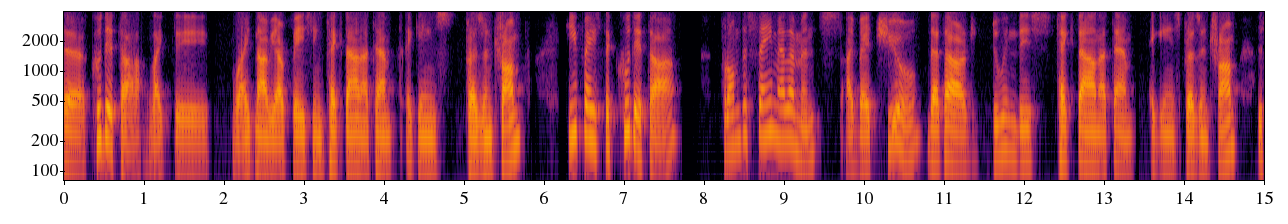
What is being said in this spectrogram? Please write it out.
uh, coup d'etat, like the Right now, we are facing takedown attempt against President Trump. He faced a coup d'etat from the same elements, I bet you, that are doing this takedown attempt against President Trump. The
